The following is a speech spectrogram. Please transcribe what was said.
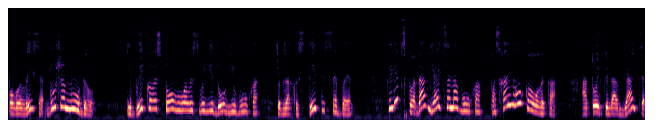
повелися дуже мудро і використовували свої довгі вуха, щоб захистити себе. Філіп складав яйця на вуха пасхального кролика, а той кидав яйця,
